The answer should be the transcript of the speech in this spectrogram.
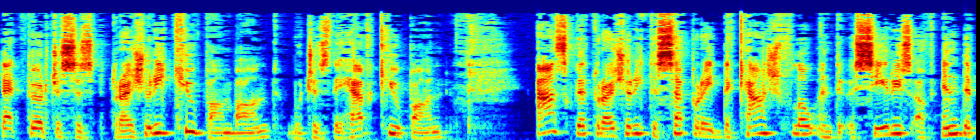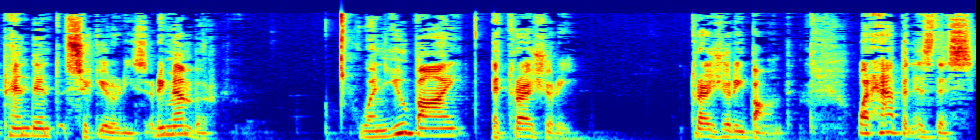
that purchases treasury coupon bond, which is they have coupon, ask the treasury to separate the cash flow into a series of independent securities. Remember, when you buy a treasury, treasury bond. What happened is this.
